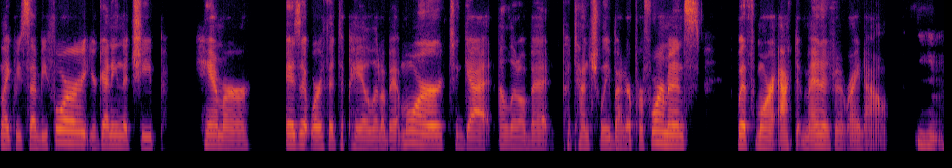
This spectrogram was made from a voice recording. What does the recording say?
like we said before, you're getting the cheap hammer. Is it worth it to pay a little bit more to get a little bit potentially better performance? With more active management right now. Mm-hmm.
